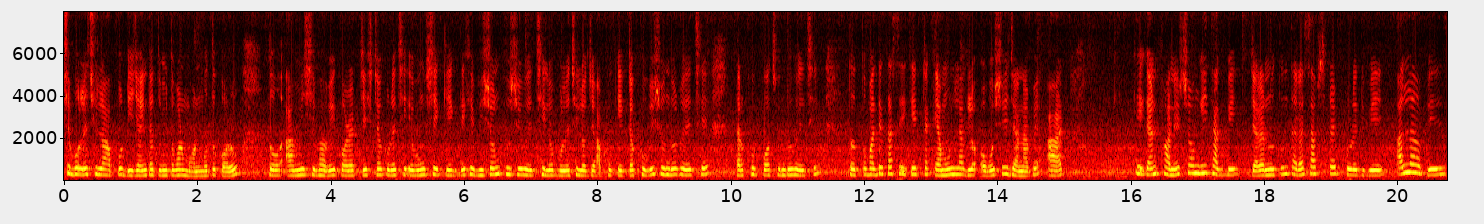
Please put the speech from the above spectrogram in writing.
সে বলেছিল, আপু, ডিজাইনটা তুমি তোমার মন মতো করো। তো আমি সেভাবেই করার চেষ্টা করেছি এবং সে কেক দেখে ভীষণ খুশি হয়েছিল, বলেছিল যে, আপু, কেকটা খুবই সুন্দর হয়েছে, তার খুব পছন্দ হয়েছে। তো তোমাদের কাছে এই কেকটা কেমন লাগল অবশ্যই জানাবে। আর কেক অ্যান্ড ফানের সঙ্গেই থাকবে। যারা নতুন, তারা সাবস্ক্রাইব করে দিবে। আল্লাহ হাফেজ।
